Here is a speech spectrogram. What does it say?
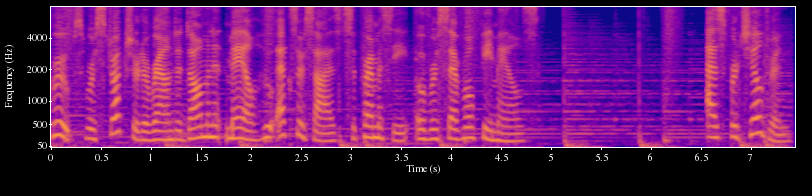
groups were structured around a dominant male who exercised supremacy over several females. As for children,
